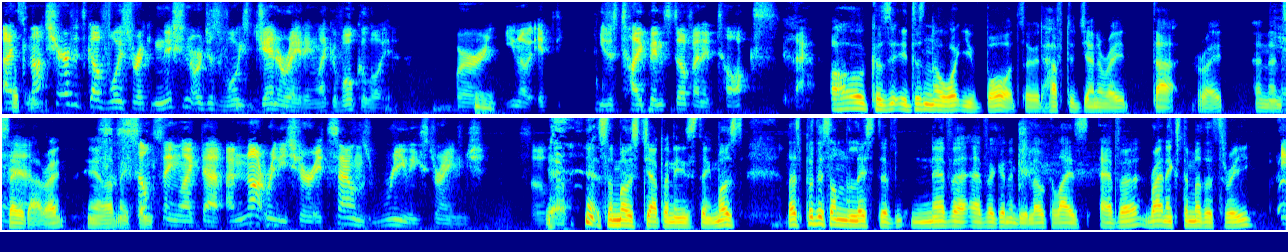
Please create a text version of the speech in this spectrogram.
I'm That's not sure if it's got voice recognition or just voice generating, like a Vocaloid, where Hmm. you know it. You just type in stuff and it talks. Oh, because it doesn't know what you've bought, so it'd have to generate that, right? And then say that, right? Yeah, that makes sense. something like that. I'm not really sure. It sounds really strange. So Yeah. it's the most Japanese thing. Most. Let's put this on the list of never ever going to be localized ever. Right next to Mother Three.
